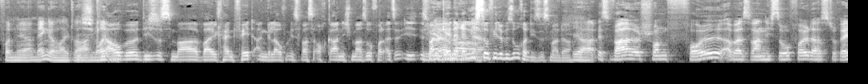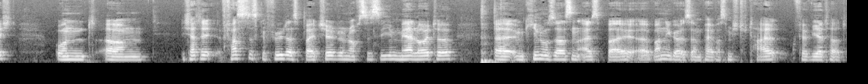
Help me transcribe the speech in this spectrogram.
von der Menge halt war. Ich Leuten. glaube, dieses Mal, weil kein Fade angelaufen ist, war es auch gar nicht mal so voll. Also es waren Ja, generell genau. nicht so viele Besucher dieses Mal da. Ja, Es war schon voll, aber es war nicht so voll, da hast du recht. Und ähm, ich hatte fast das Gefühl, dass bei Children of the Sea mehr Leute äh, im Kino saßen als bei äh, Bunny Girls Empire, was mich total verwirrt hat.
